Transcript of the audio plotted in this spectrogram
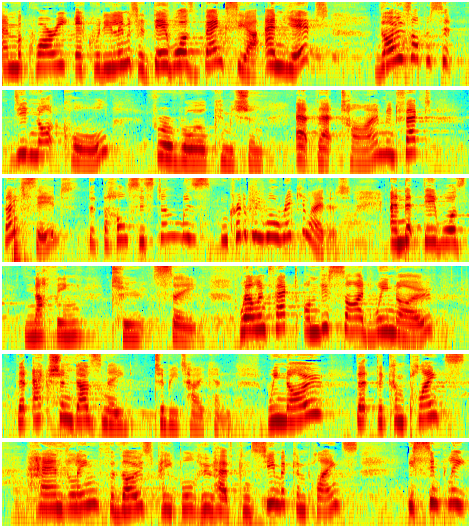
and Macquarie Equity Limited. There was Banksia. And yet, those opposite did not call for a royal commission at that time. In fact, they said that the whole system was incredibly well regulated and that there was nothing to see. Well, in fact, on this side we know that action does need to be taken. We know that the complaints handling for those people who have consumer complaints is simply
